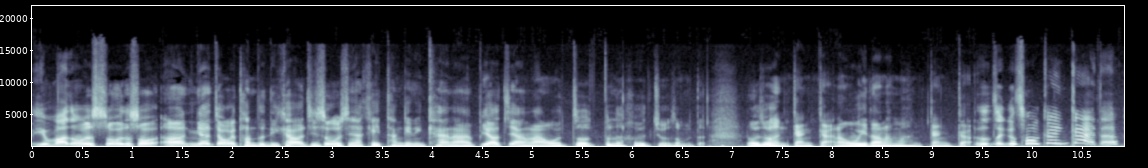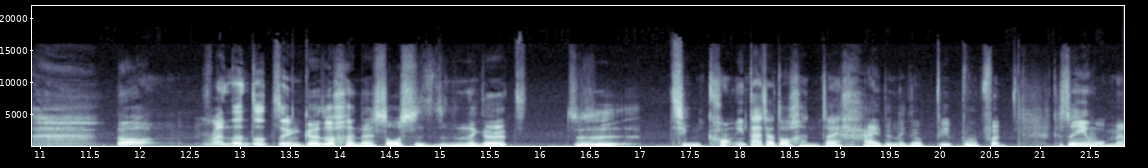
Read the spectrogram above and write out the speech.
也不知道怎么说，我就说啊，你要叫我躺着离开，其实我现在可以躺给你看啊，不要这样啦，我就不能喝酒什么的，然后我就很尴尬，然后我也让他们很尴尬，说整个超尴尬的，然后反正就整个就很难收拾就是那个就是情况，因为大家都很在嗨的那个部分，可是因为我没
